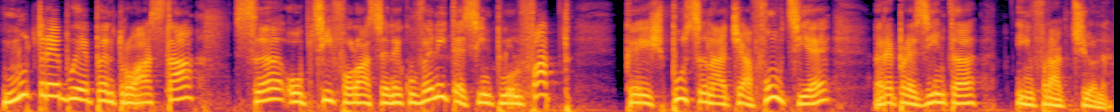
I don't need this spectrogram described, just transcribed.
Nu trebuie pentru asta să obții foloase necuvenite. Simplul fapt că ești pus în acea funcție reprezintă infracțiune.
